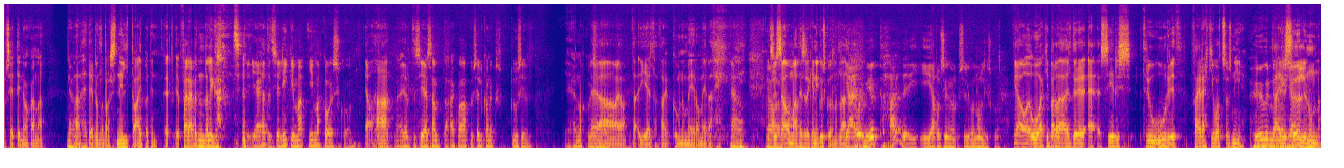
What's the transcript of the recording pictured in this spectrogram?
og setja inn á eitthvað annað. Að þetta er náttúrulega bara snild á iPadin. Fær iPadin þetta líka? Ég held að þetta sé líka í, Ma- í macOS sko. Já, ég held að þetta sé samt eitthvað Apple Silicon Exclusive. Ég er nokkuð við já, það, ég held að það komi nú meira og meira að því. Eins og sáum að þessari kenningu sko já, það voru mjög harðir í, í Apple Silicon, Only sko. Já, og, og ekki bara það heldur er e- Series 3 úrið fær ekki WatchOS 9 Hugur minn það er í er sölu núna.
